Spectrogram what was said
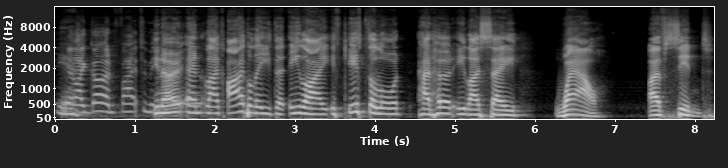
You're Yeah. like, God, fight for me. You know, and like I believe that Eli, if, if the Lord had heard Eli say, Wow, I've sinned.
